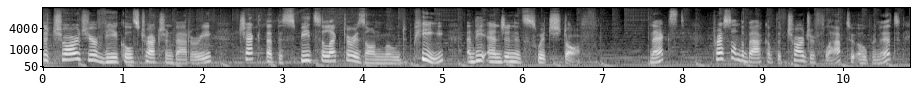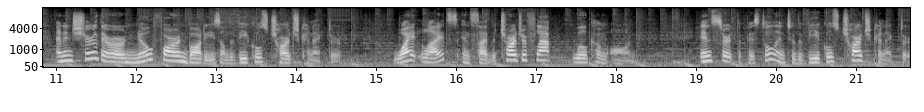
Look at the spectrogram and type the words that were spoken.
To charge your vehicle's traction battery, check that the speed selector is on mode P and the engine is switched off. Next, press on the back of the charger flap to open it and ensure there are no foreign bodies on the vehicle's charge connector. White lights inside the charger flap will come on. Insert the pistol into the vehicle's charge connector.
